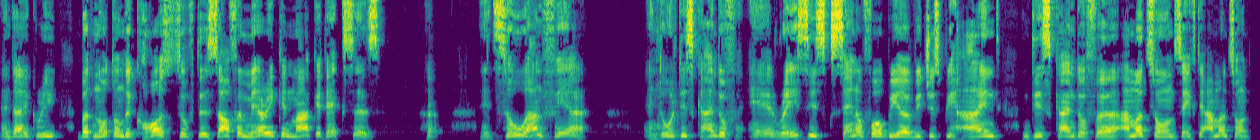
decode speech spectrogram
and i agree but not on the costs of the south american market access. It's so unfair. And all this kind of uh, racist xenophobia which is behind this kind of uh, amazon save the amazon.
